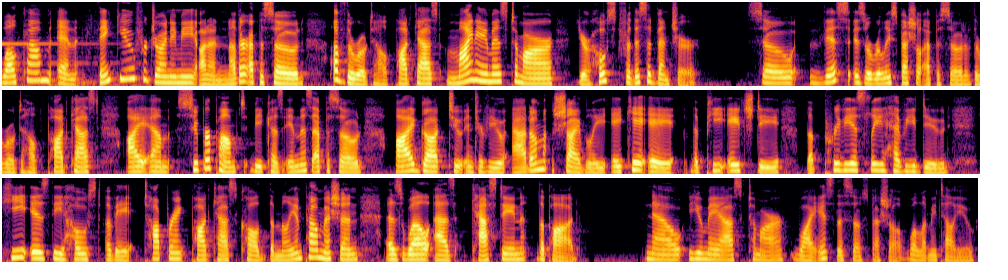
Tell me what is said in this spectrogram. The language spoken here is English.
Welcome and thank you for joining me on another episode of the Road to Health podcast. My name is Tamar, your host for this adventure. So, this is a really special episode of the Road to Health podcast. I am super pumped because in this episode, I got to interview Adam Schaeuble, aka the PhD, the previously heavy dude. He is the host of a top ranked podcast called The Million Pound Mission, as well as Casting the Pod. Now, you may ask Tamar, why is this so special? Well, let me tell you.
